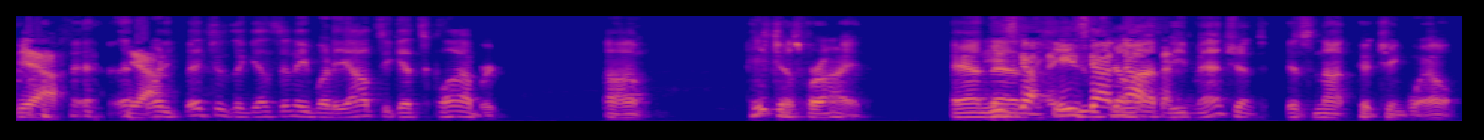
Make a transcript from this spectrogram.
Yeah, yeah. when he pitches against anybody else, he gets clobbered. Uh, he's just fried. And he's got he, he's got nothing. he mentioned it's not pitching well.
